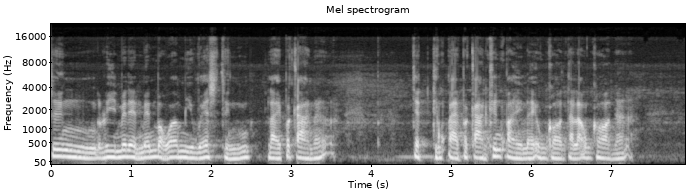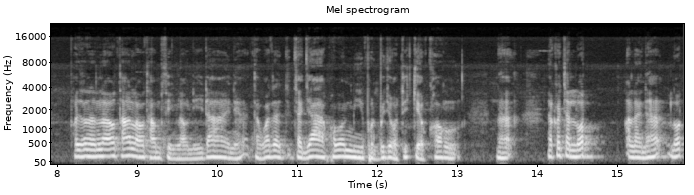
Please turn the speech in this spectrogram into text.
ซึ่ง Lean Management บอกว่ามี waste ถึงหลายประการนะเจ็ดถึงแปดประการขึ้นไปในองค์กรแต่ละองค์กรนะ เพราะฉะนั้นแล้วถ้าเราทำสิ่งเหล่านี้ได้เนี่ยแต่ว่าจะจะยากเพราะมันมีผลประโยชน์ที่เกี่ยวข้องนะแล้วก็จะลดอะไรนะลด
